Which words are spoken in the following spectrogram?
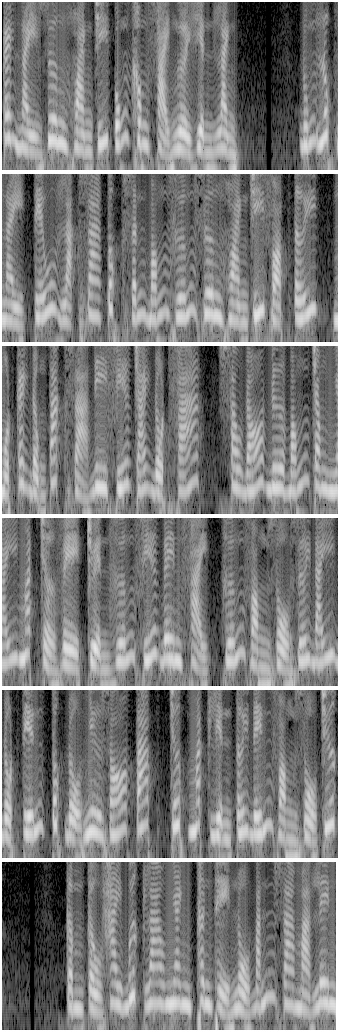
cái này Dương Hoành Chí cũng không phải người hiền lành. Đúng lúc này Tiếu Lạc ra tốc dẫn bóng hướng Dương Hoàng Chí vọt tới, một cách động tác giả đi phía trái đột phá, sau đó đưa bóng trong nháy mắt trở về chuyển hướng phía bên phải, hướng vòng rổ dưới đáy đột tiến tốc độ như gió táp, chớp mắt liền tới đến vòng rổ trước. Cầm cầu hai bước lao nhanh thân thể nổ bắn ra mà lên,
